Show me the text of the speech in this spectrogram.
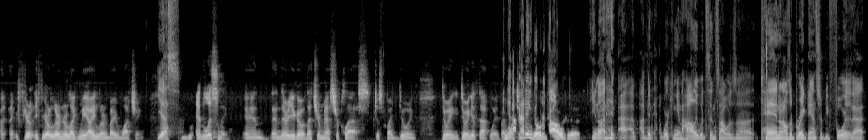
I- if you're if you're a learner like me, I learn by watching yes. and listening, and and there you go. That's your master class, just by doing, doing doing it that way by Yeah, watching. I didn't go to so college. good. You know, I didn't. I, I've- I've been working in Hollywood since I was uh, ten, and I was a break dancer before that.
